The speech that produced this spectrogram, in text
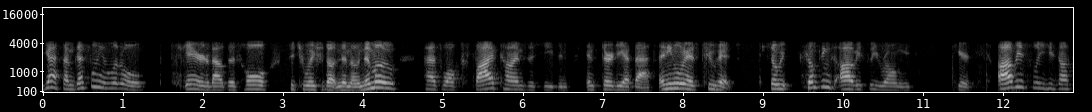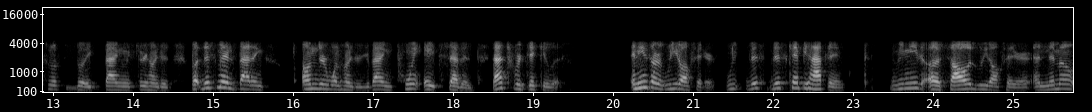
yes, I'm definitely a little scared about this whole situation about Nimmo. Nimmo has walked five times this season in 30 at bats, and he only has two hits. So something's obviously wrong here. Obviously, he's not supposed to be like batting like 300, but this man's batting under 100. You're batting .87. That's ridiculous. And he's our leadoff hitter. We, this this can't be happening. We need a solid leadoff hitter, and Nimmo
